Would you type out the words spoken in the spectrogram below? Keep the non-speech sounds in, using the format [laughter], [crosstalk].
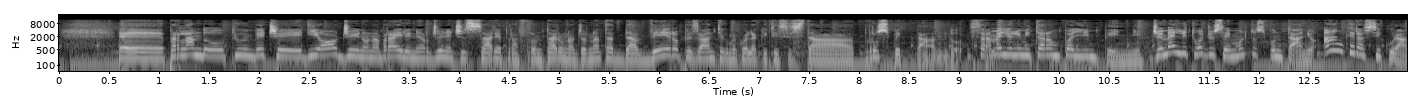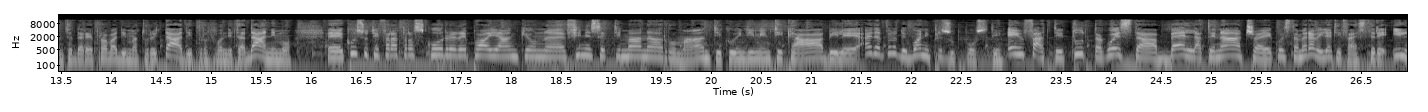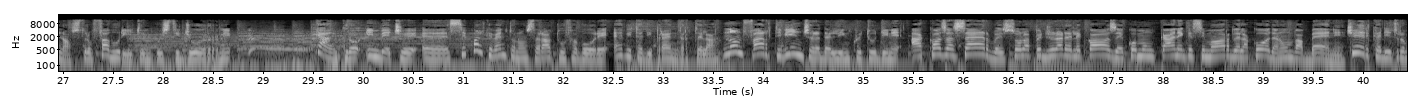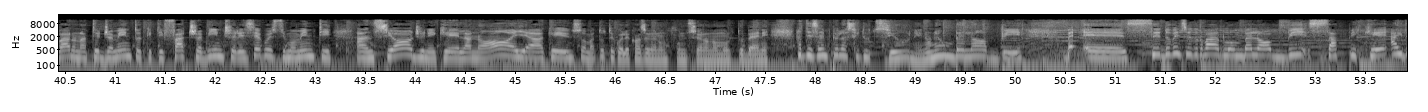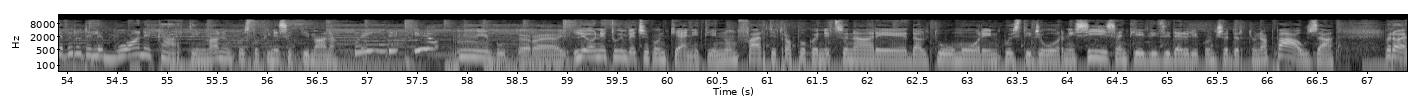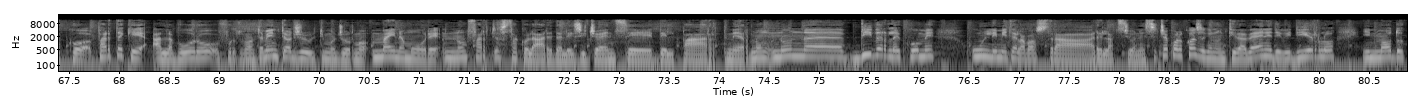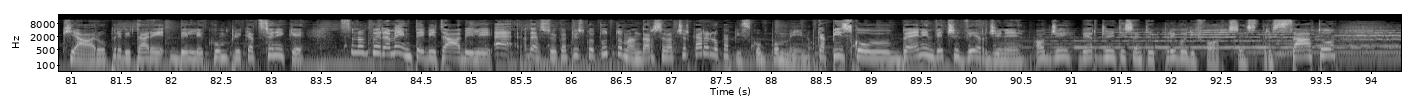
Eh, parlando più invece di oggi, non avrai l'energia necessaria per affrontare una giornata davvero pesante come quella che ti si sta prospettando. Sarà meglio limitare un po' gli impegni. Gemelli, tu oggi sei molto spontaneo, anche rassicurante, dare prova di maturità, di profondità d'animo. Eh, questo ti farà trascorrere poi anche un fine settimana romantico, indimenticabile. Hai davvero dei buoni presupposti. E infatti tutta questa bella tenacia e questa meraviglia ti fa essere il nostro favorito in questi giorni. Cancro, invece, eh, se qualche evento non sarà a tuo favore, evita di prendertela. Non farti vincere dall'inquietudine. A cosa serve? Solo a peggiorare le cose, come un cane che si morde la coda, non va bene. Cerca di trovare un atteggiamento che ti faccia vincere sia questi momenti ansiogeni che la noia, che insomma tutte quelle cose che non funzionano molto bene. Ad esempio la seduzione, non è un bel hobby? Beh, eh, se dovessi trovarlo un bel hobby, sappi che hai davvero delle buone carte in mano in questo fine settimana. Quindi io mi butterei. Leone tu invece contieniti, non farti troppo condizionare dal tuo umore in questi giorni. Sì, senti il desiderio di concederti una pausa, però ecco, a parte che al lavoro, fortunatamente oggi è l'ultimo giorno, ma in amore non farti ostacolare dalle esigenze del partner, non, non eh, viverle come un limite alla vostra relazione. Se c'è qualcosa che non ti va bene, devi dirlo in modo chiaro per evitare delle complicazioni che sono veramente evitabili. Eh, adesso capisco tutto, ma andarsela a cercare lo capisco un po' meno. Capisco bene invece Vergine. Oggi Vergine ti senti privo di forze, stressato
